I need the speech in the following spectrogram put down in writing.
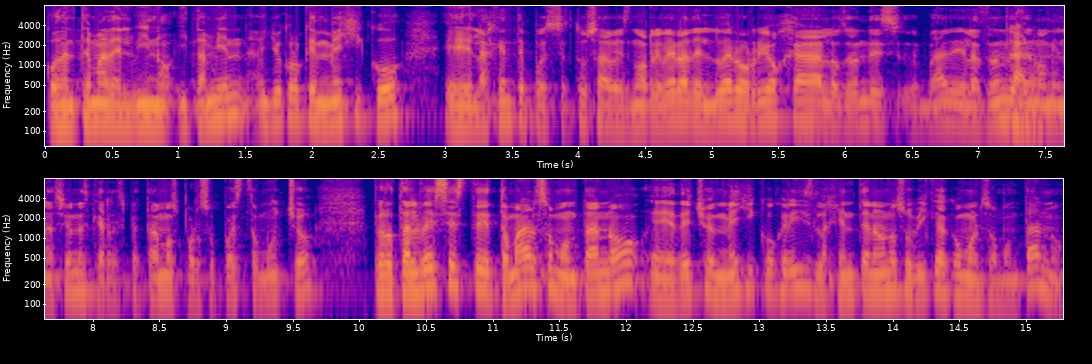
con el tema del vino. Y también yo creo que en México eh, la gente, pues tú sabes, ¿no? Rivera del Duero, Rioja, los grandes, vale, las grandes denominaciones que respetamos, por supuesto, mucho. Pero tal vez este tomar el somontano, eh, de hecho en México, Cris, la gente no nos ubica como el somontano.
